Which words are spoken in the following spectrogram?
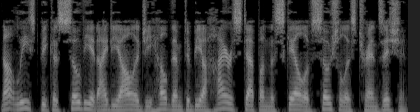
not least because Soviet ideology held them to be a higher step on the scale of socialist transition.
